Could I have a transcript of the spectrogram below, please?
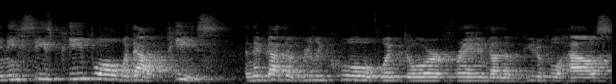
And he sees people without peace. And they've got the really cool wood door framed on the beautiful house.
